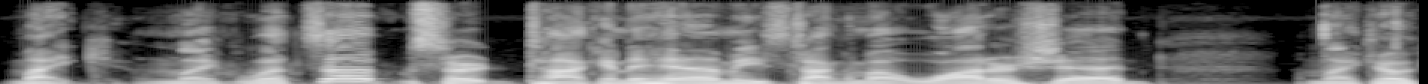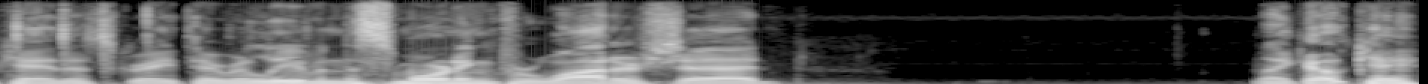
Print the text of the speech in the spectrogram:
Mike. I'm like, "What's up?" Start talking to him. He's talking about Watershed. I'm like, "Okay, that's great." They were leaving this morning for Watershed. Like, okay,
